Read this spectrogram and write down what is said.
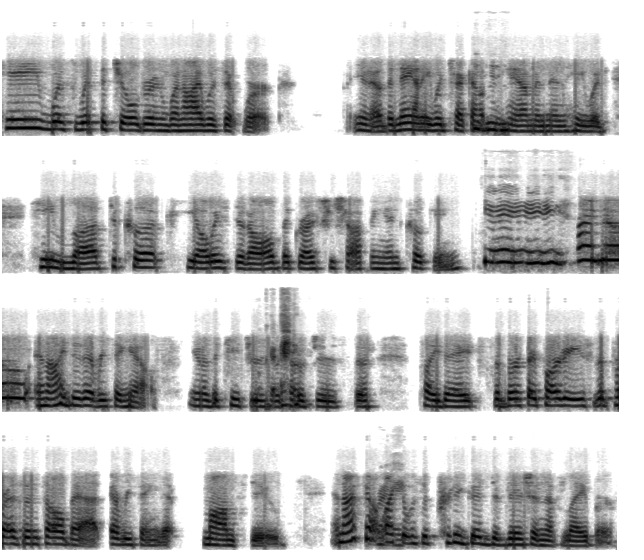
He was with the children when I was at work. You know, the nanny would check out mm-hmm. to him and then he would he loved to cook. He always did all the grocery shopping and cooking. Yay! I know. And I did everything else. You know, the teachers, okay. the coaches, the play dates, the birthday parties, the presents, all that, everything that moms do. And I felt right. like it was a pretty good division of labor.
